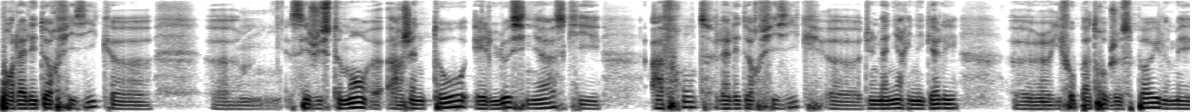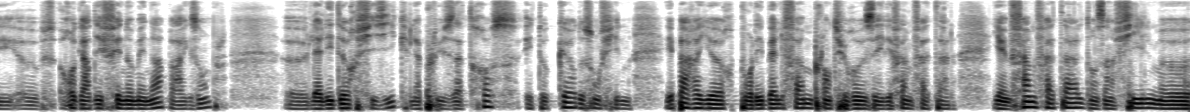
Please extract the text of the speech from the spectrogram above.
pour la laideur physique, c'est justement Argento et le cinéaste qui affronte la laideur physique d'une manière inégalée. Euh, il ne faut pas trop que je spoil, mais euh, regardez Phénoména, par exemple. Euh, la laideur physique la plus atroce est au cœur de son film. Et par ailleurs, pour les belles femmes plantureuses et les femmes fatales, il y a une femme fatale dans un film,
